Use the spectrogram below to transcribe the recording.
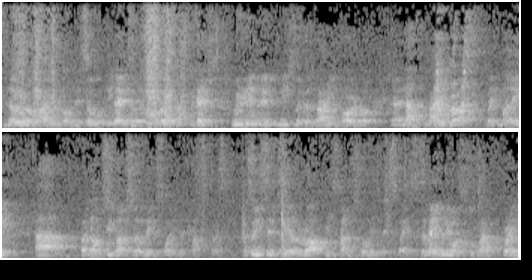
no real value from this. So, you know, in terms of commercial applications, we really need to look at the value corridor. You know, enough value for us to make money, but not too much so that we exploit the customers. And so you see, see a raft of these kind of stories in this space. So if anybody wants to talk about grey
